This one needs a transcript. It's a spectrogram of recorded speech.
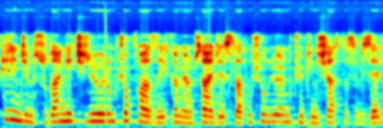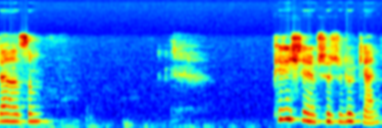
Pirincimi sudan geçiriyorum. Çok fazla yıkamıyorum. Sadece ıslatmış oluyorum. Çünkü nişastası bize lazım. Pirinçlerim süzülürken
